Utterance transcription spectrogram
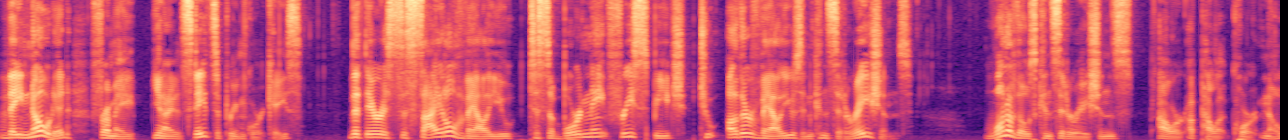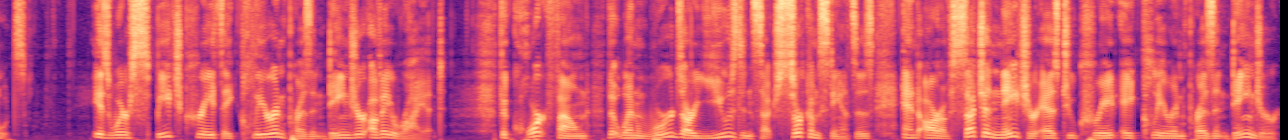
They noted from a United States Supreme Court case that there is societal value to subordinate free speech to other values and considerations. One of those considerations, our appellate court notes, is where speech creates a clear and present danger of a riot. The court found that when words are used in such circumstances and are of such a nature as to create a clear and present danger,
